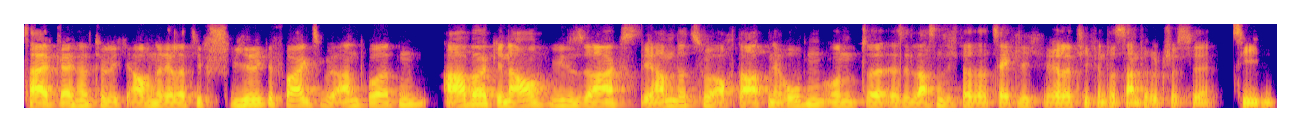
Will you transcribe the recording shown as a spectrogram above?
zeitgleich natürlich auch eine relativ schwierige Frage zu beantworten. Aber genau wie du sagst, wir haben dazu auch Daten erhoben und äh, es lassen sich da tatsächlich relativ interessante Rückschlüsse ziehen.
